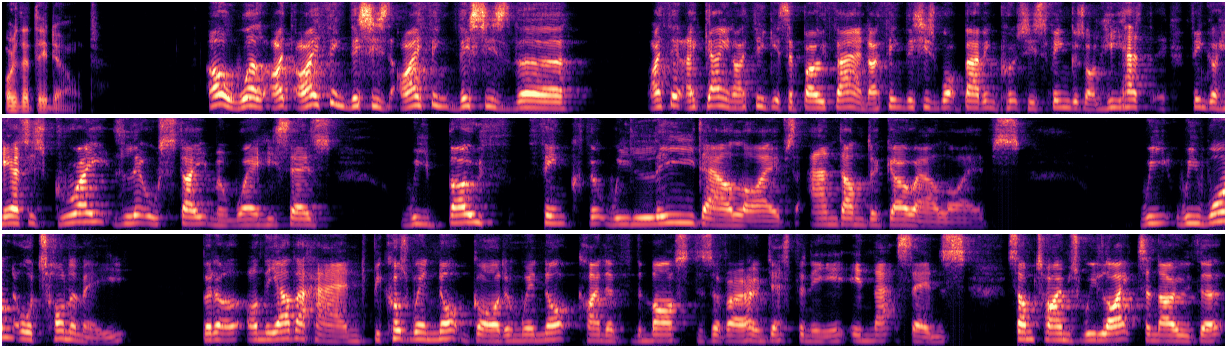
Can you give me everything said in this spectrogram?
or that they don't? Oh well, I, I think this is I think this is the I think again I think it's a both and. I think this is what Bavinck puts his fingers on. He has finger. He has this great little statement where he says, "We both think that we lead our lives and undergo our lives. We we want autonomy." But on the other hand, because we're not God and we're not kind of the masters of our own destiny in that sense, sometimes we like to know that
